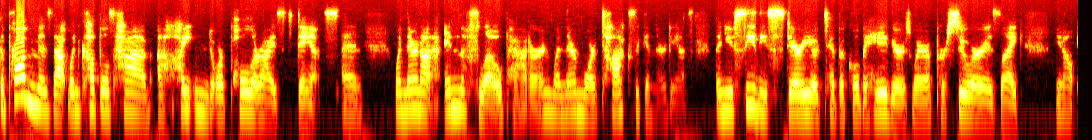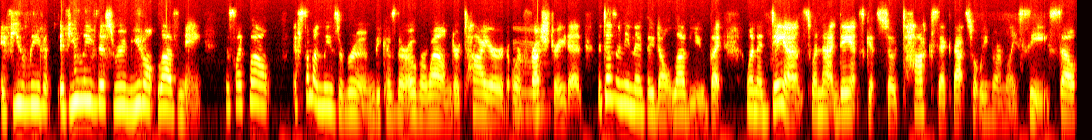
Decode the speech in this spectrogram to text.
the problem is that when couples have a heightened or polarized dance and when they're not in the flow pattern, when they're more toxic in their dance, then you see these stereotypical behaviors where a pursuer is like, you know, if you leave it, if you leave this room, you don't love me. It's like, well, if someone leaves a room because they're overwhelmed or tired or mm. frustrated, it doesn't mean that they don't love you. But when a dance, when that dance gets so toxic, that's what we normally see. So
